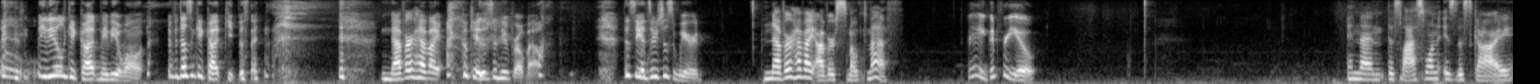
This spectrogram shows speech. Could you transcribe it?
maybe it'll get cut, maybe it won't. If it doesn't get cut, keep this in. Never have I. Okay, this is a new profile. This answer is just weird. Never have I ever smoked meth. Hey, good for you. And then this last one is this guy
